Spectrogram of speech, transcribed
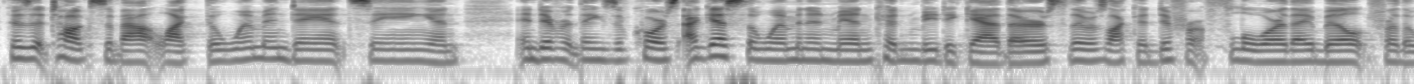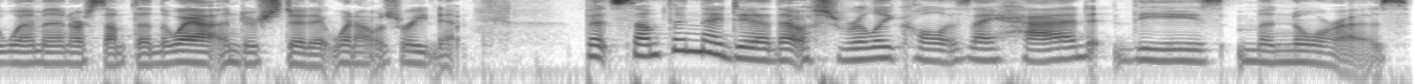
because it talks about like the women dancing and and different things. Of course i guess the women and men couldn't be together so there was like a different floor they built for the women or something the way i understood it when i was reading it. But something they did that was really cool is they had these menorahs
